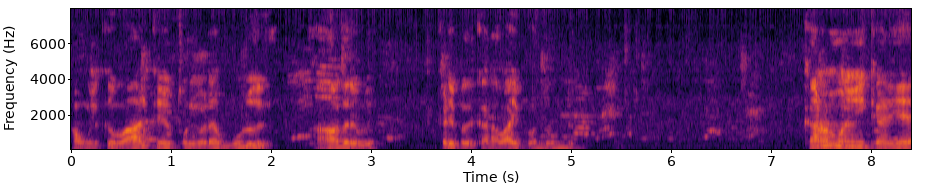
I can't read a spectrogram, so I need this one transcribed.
அவங்களுக்கு வாழ்க்கை துணையோட முழு ஆதரவு கிடைப்பதற்கான வாய்ப்பு வந்து உண்டு. கணவன் மனைவிக்கிடையே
